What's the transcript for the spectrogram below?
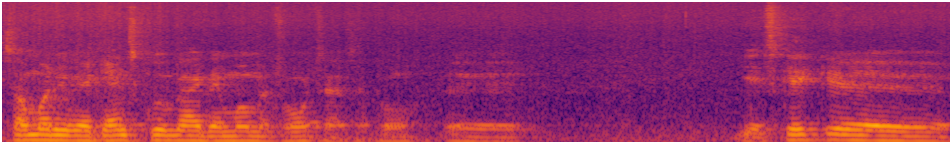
så må det være ganske udmærket, den måde man foretager sig på. Øh, jeg skal ikke... Øh,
